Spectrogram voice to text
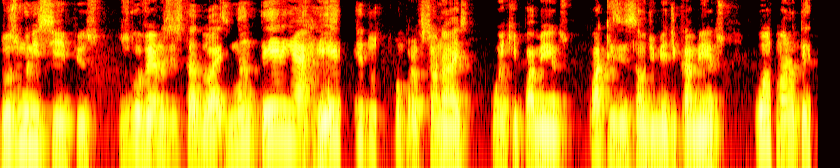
dos municípios, dos governos estaduais manterem a rede dos com profissionais, com equipamentos, com aquisição de medicamentos, com a manutenção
